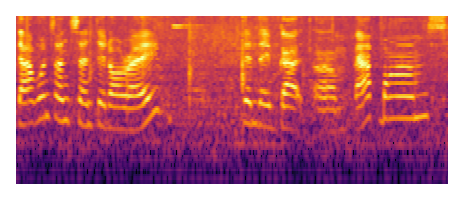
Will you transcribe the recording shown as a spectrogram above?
that one's unscented, all right. Then they've got um, bath bombs.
